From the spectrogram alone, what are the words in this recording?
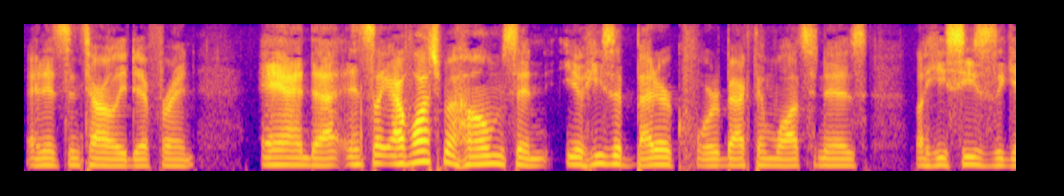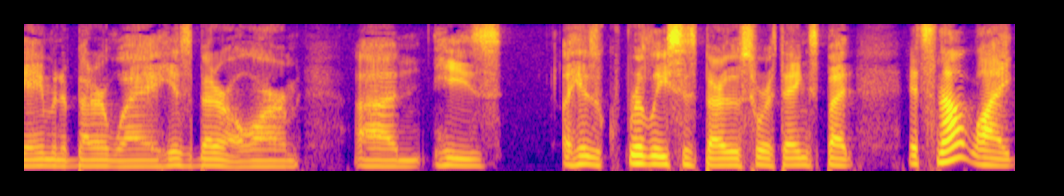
and it's entirely different. And uh, it's like I watch Mahomes and you know he's a better quarterback than Watson is. Like he sees the game in a better way. He has a better arm. Um, he's like his release is better. Those sort of things. But it's not like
